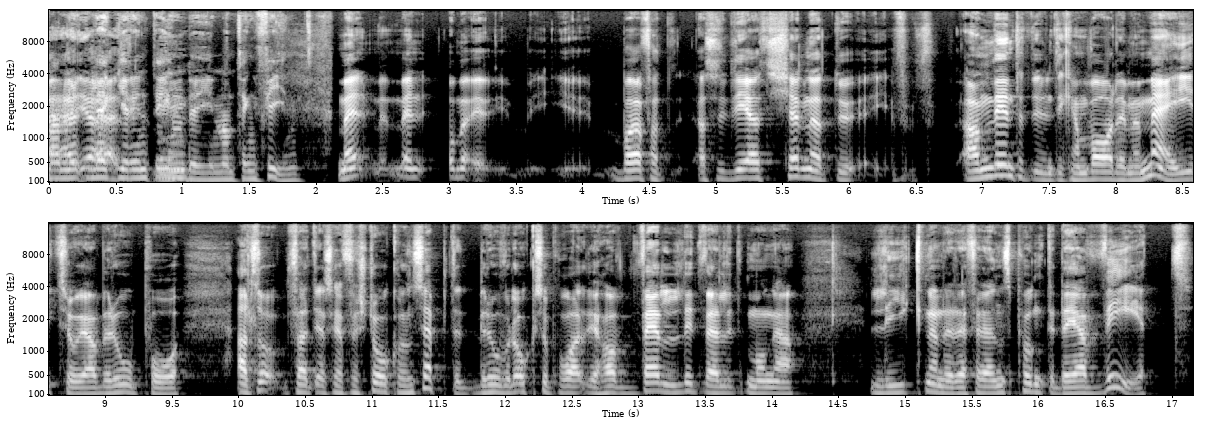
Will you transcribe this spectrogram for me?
man lägger inte in mm. det i någonting fint. Men, men om, bara för att, alltså det jag känner att du, anledningen till att du inte kan vara det med mig tror jag beror på, alltså för att jag ska förstå konceptet, beror väl också på att vi har väldigt, väldigt många liknande referenspunkter där jag vet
